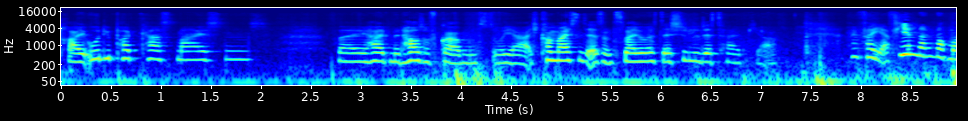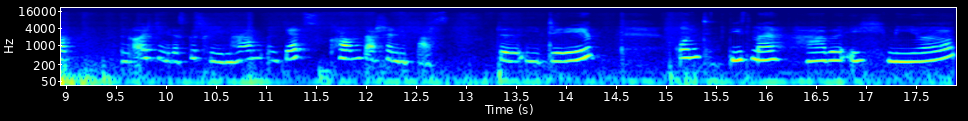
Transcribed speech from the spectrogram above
3 Uhr die Podcast meistens. Weil halt mit Hausaufgaben und so, ja. Ich komme meistens erst um 2 Uhr aus der Schule, deshalb ja. Auf jeden Fall, ja, vielen Dank nochmal an euch, die mir das geschrieben haben. Und jetzt kommt auch schon die Bastel-Idee. Und diesmal habe ich mir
